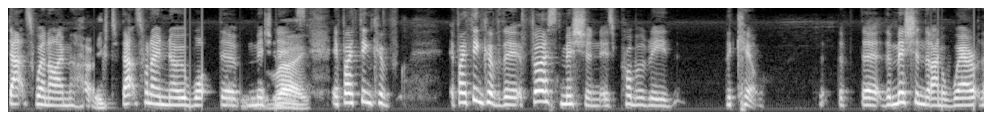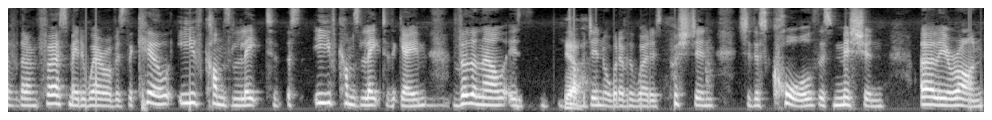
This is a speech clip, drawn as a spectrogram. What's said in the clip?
that's when I'm hooked. That's when I know what the mission Right. is. If I think of if I think of the first mission is probably the kill. The, the, the mission that I'm aware of, that I'm first made aware of is the kill. Eve comes late to this. Eve comes late to the game. Mm-hmm. Villanelle is Yeah. dubbed in or whatever the word is, pushed in to this call, this mission earlier on,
